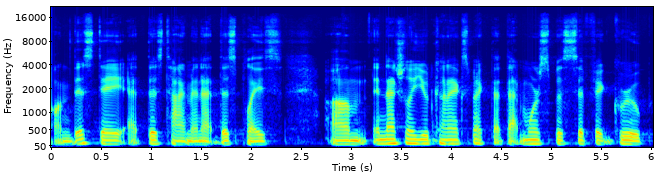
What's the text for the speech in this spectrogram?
on this day, at this time, and at this place. Um, and naturally, you'd kind of expect that that more specific group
